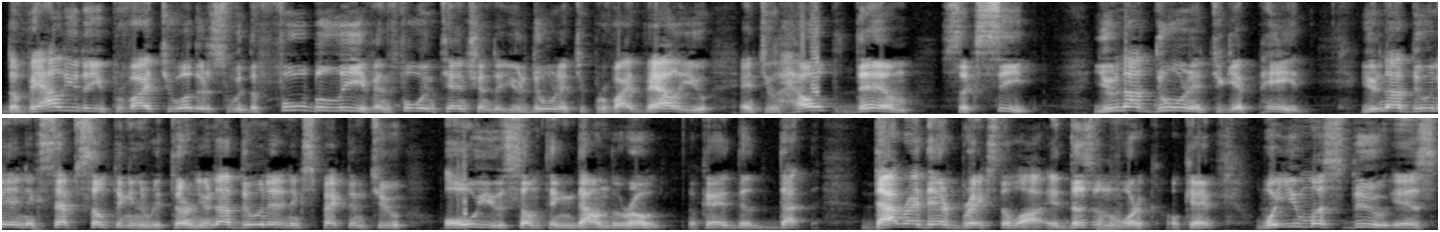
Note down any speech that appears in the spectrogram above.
The value that you provide to others with the full belief and full intention that you're doing it to provide value and to help them succeed. You're not doing it to get paid. You're not doing it and accept something in return. You're not doing it and expect them to owe you something down the road. Okay, the, that that right there breaks the law. It doesn't work. Okay, what you must do is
